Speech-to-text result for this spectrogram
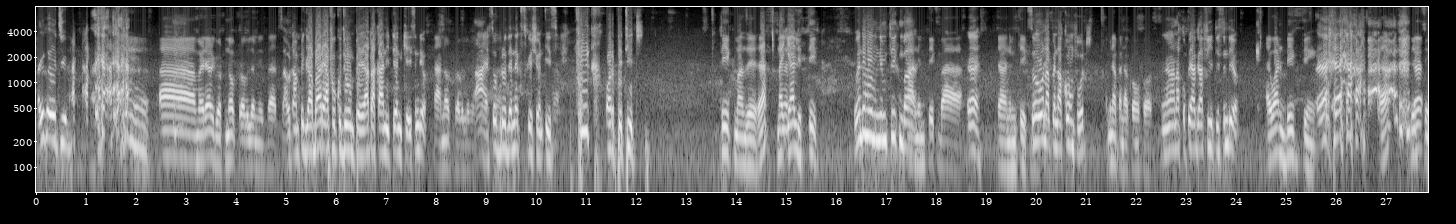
Hayuko YouTube. Ah, uh, my dad got no problem with that. Sasa utampiga habari afu kuja umpe hata kani ni 10k, si ndio? Ah, no problem Ah, so bro, the next question is yeah. thick or petite? Thick manze. Eh? My yeah. girl is thick. wendi ni, ni mthick Ah, mbaya. ni thick ba. Eh, Yeah, ni thick. so unapenda comfort, Mimi napenda comfort. na anakupea gafiti, si ndio? I want big thing. yeah? Big yeah. thing,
